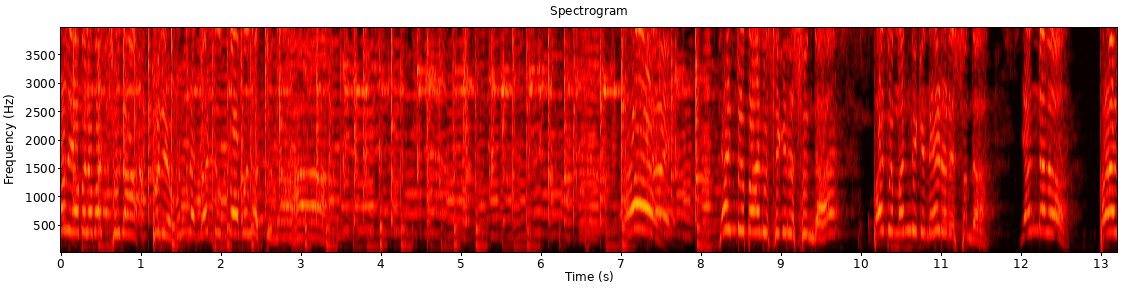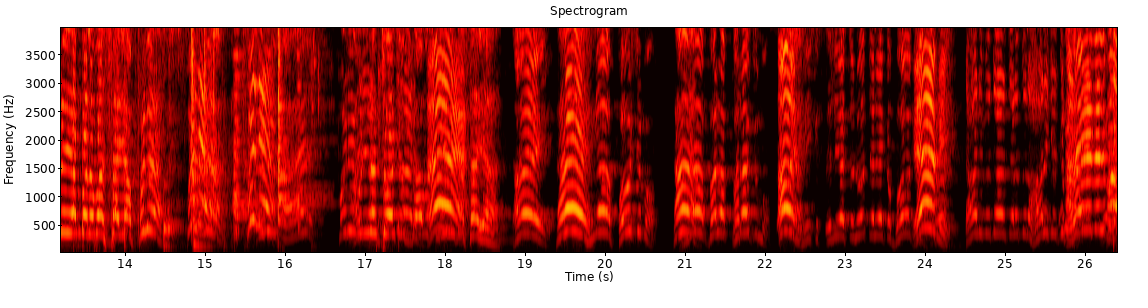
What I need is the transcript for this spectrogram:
పొలియములు వచ్చునా? పులి ఉన్న చోటు కోములు వచ్చునా ఎండు బాను సిగిరిస్తుందా? పది మందికి నీడనిస్తుందా ఎండలో ప్రాణి ఎంబలు వస్తాయా? పులి! పులి! ఉన్న చోటు వస్తాయా? పౌరుషము! బల పరాకము ఏయ్. నీకు తెలియకనో తెలియక పోదు ఏమి? దాని మీద తలపిల హాలికి అలాగే తెలుపా?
